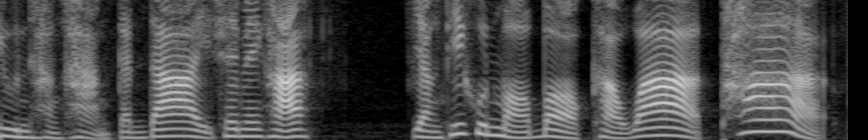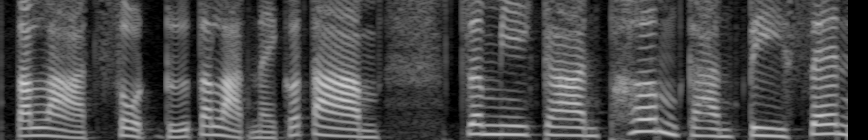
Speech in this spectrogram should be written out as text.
ยืนห่างๆกันได้ใช่ไหมคะ อย่างที่คุณหมอบอกค่ะว่า ถ้าตลาดสดหรือตลาดไหนก็ตาม จะมีการเพิ่มการตีเส้น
